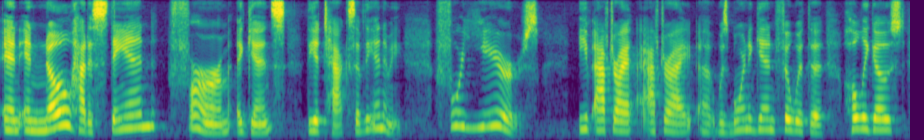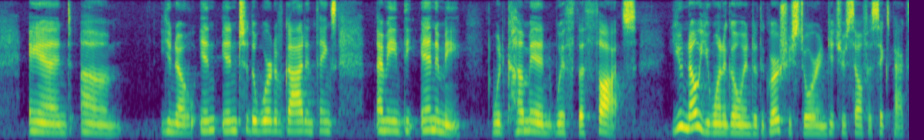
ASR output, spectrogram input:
And, and know how to stand firm against the attacks of the enemy. For years, after I after I uh, was born again, filled with the Holy Ghost, and um, you know, in into the Word of God and things. I mean, the enemy would come in with the thoughts. You know, you want to go into the grocery store and get yourself a six pack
